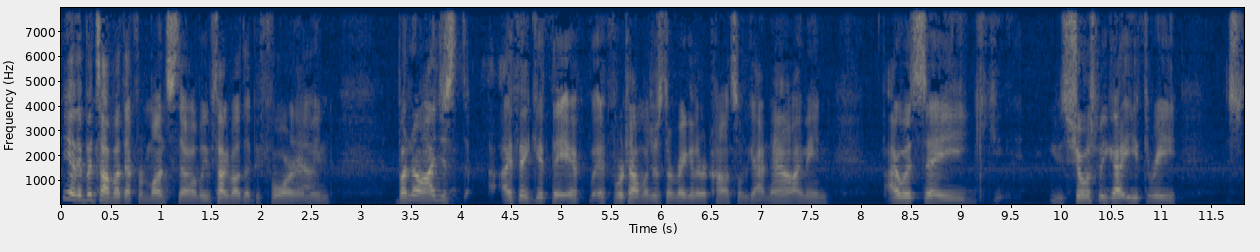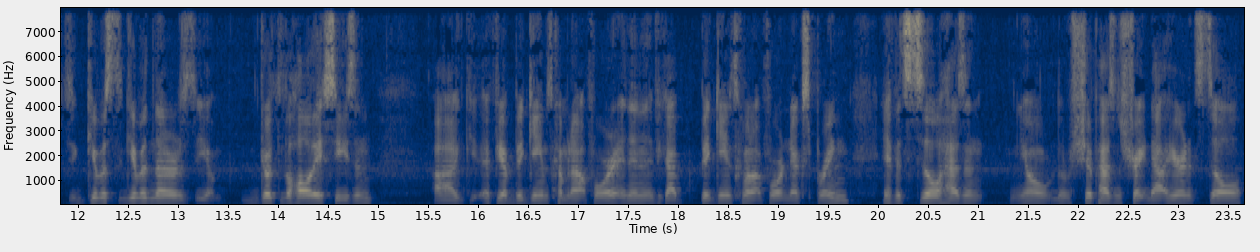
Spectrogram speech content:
Yeah, they've been talking about that for months, though. We've talked about that before. Yeah. I mean, but no, I just I think if they if if we're talking about just the regular console we got now, I mean, I would say show us what you got E3. Give us give another you know, go through the holiday season. Uh, if you have big games coming out for it, and then if you got big games coming out for it next spring, if it still hasn't, you know, the ship hasn't straightened out here, and it's still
